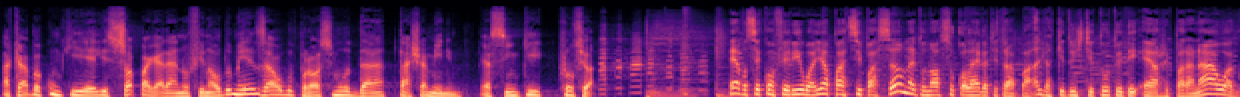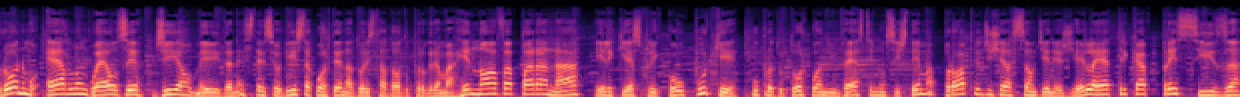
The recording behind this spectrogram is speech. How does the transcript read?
acaba com que ele só pagará no final do mês algo próximo da taxa mínima. É assim que funciona. É, você conferiu aí a participação né, do nosso colega de trabalho aqui do Instituto IDR Paraná, o agrônomo Erlon Welser de Almeida, né, extensionista, coordenador estadual do programa Renova Paraná. Ele que explicou por que o produtor, quando investe num sistema próprio de geração de energia elétrica, precisa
